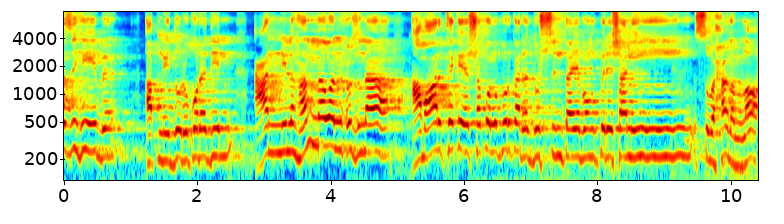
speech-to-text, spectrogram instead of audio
আজহিব আপনি দূর করে দিন। আন্নিল হাম্মাওয়াল হুজনা, আমার থেকে সকল প্রকারের দুশ্চিন্তা এবং পেরেশানি। সুবহানাল্লাহ।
